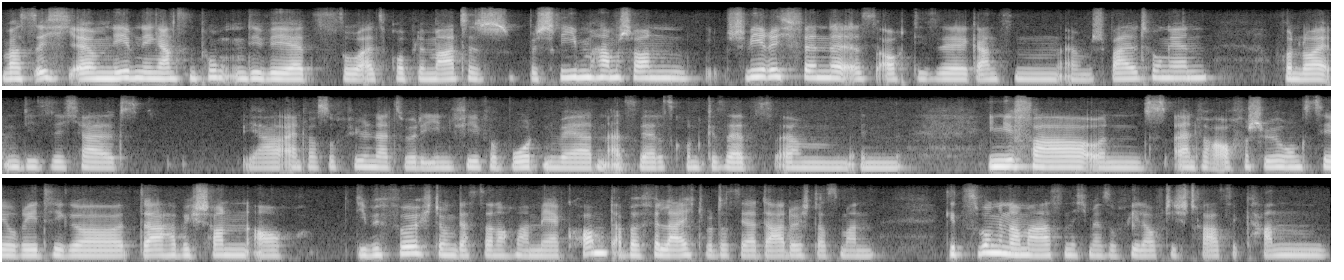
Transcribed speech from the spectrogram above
Was ich ähm, neben den ganzen Punkten, die wir jetzt so als problematisch beschrieben haben, schon schwierig finde, ist auch diese ganzen ähm, Spaltungen von Leuten, die sich halt ja einfach so fühlen, als würde ihnen viel verboten werden, als wäre das Grundgesetz ähm, in, in Gefahr und einfach auch Verschwörungstheoretiker. Da habe ich schon auch die Befürchtung, dass da noch mal mehr kommt, aber vielleicht wird es ja dadurch, dass man gezwungenermaßen nicht mehr so viel auf die Straße kann,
